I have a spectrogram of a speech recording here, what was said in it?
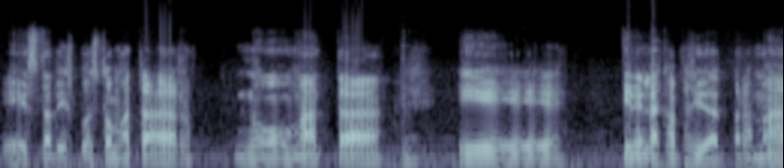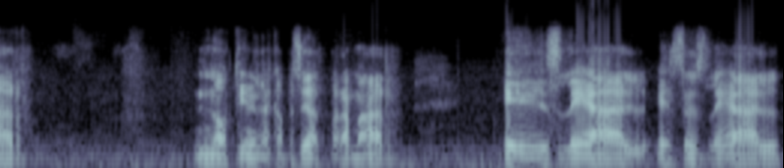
eh, está dispuesto a matar, no mata, eh, tiene la capacidad para amar, no tiene la capacidad para amar, es leal, es desleal,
